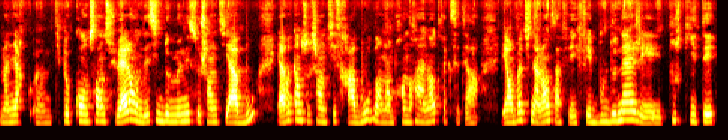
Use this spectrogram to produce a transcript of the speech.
de manière un petit peu consensuelle. On décide de mener ce chantier à bout. Et après, quand ce chantier sera à bout, ben, on en prendra un autre, etc. Et en fait, finalement, ça fait effet boule de neige et tout ce qui était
